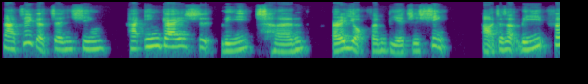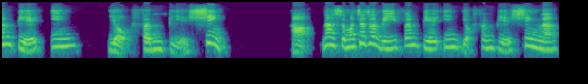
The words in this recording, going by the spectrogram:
那这个真心它应该是离尘而有分别之性啊，就是离分别因有分别性。啊，那什么叫做离分别因有分别性呢？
